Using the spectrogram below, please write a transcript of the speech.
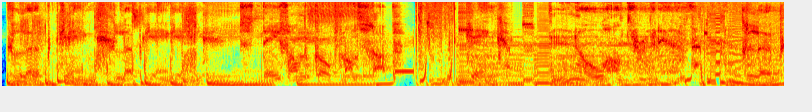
Club Kink. Club Kink. Stefan Koopmanschap. Kink. No alternative. Club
